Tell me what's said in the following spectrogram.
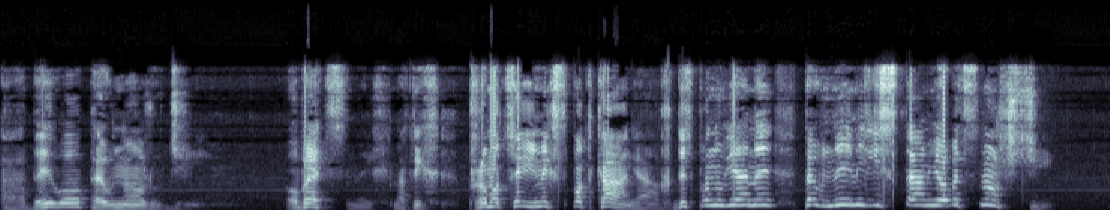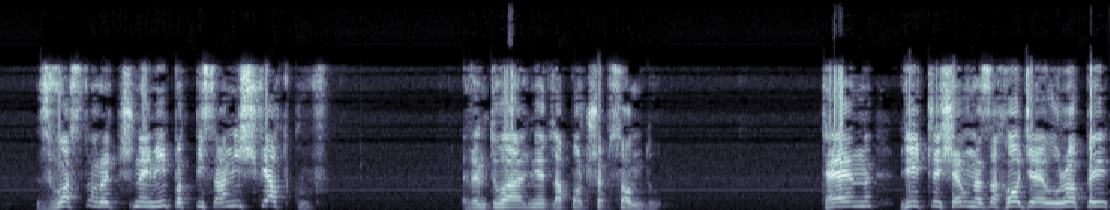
A było pełno ludzi obecnych na tych promocyjnych spotkaniach. Dysponujemy pełnymi listami obecności z własnoręcznymi podpisami świadków ewentualnie dla potrzeb sądu. Ten liczy się na zachodzie Europy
